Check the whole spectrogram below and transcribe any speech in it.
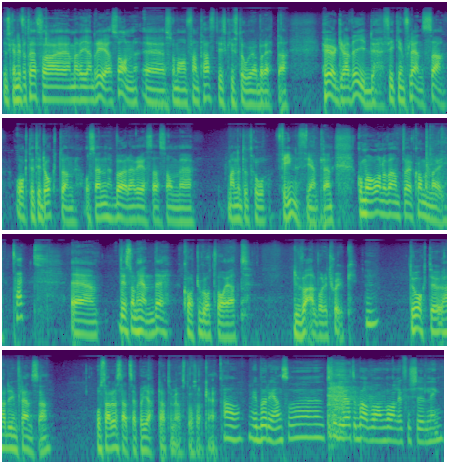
Nu ska ni få träffa eh, Maria Andreasson eh, som har en fantastisk historia att berätta. Höggravid, fick influensa, åkte till doktorn och sen började en resa som eh, man inte tror finns egentligen. God morgon och varmt välkommen Marie. Tack. Det som hände kort och gott var att du var allvarligt sjuk. Mm. Du åkte och hade influensa. Och så hade det satt sig på hjärtat om jag förstår saken rätt. Ja, i början så trodde vi att det bara var en vanlig förkylning.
